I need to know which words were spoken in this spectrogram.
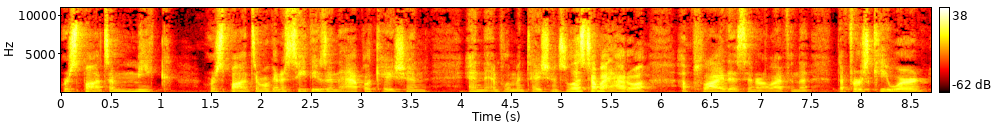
response, a meek response. And we're going to see these in the application and the implementation. So let's talk about how to uh, apply this in our life. And the, the first key word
